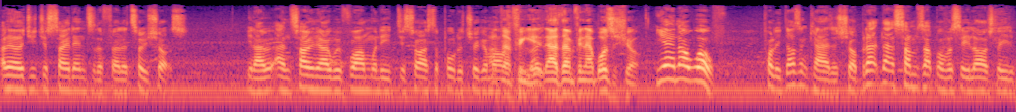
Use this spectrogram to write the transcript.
And I heard you just say then to the fella, two shots. You know, Antonio with one when he decides to pull the trigger. I don't think it. I don't think that was a shot. Yeah, no, well, probably doesn't count as a shot, but that, that sums up obviously largely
